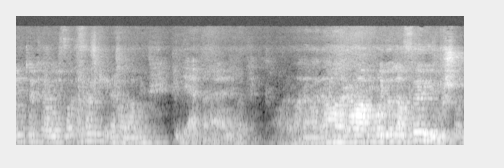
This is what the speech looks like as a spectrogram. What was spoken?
mint hogyha úgy föl kéne valamit így hogy arra, arra, arra, arra, hogy oda följusson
